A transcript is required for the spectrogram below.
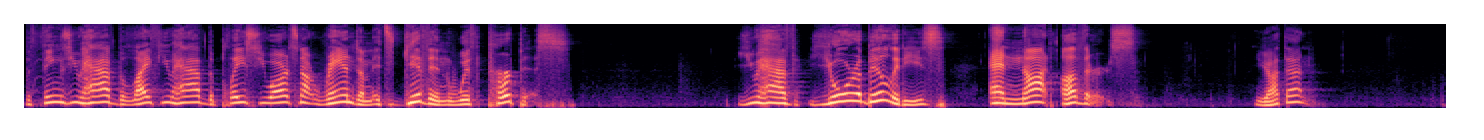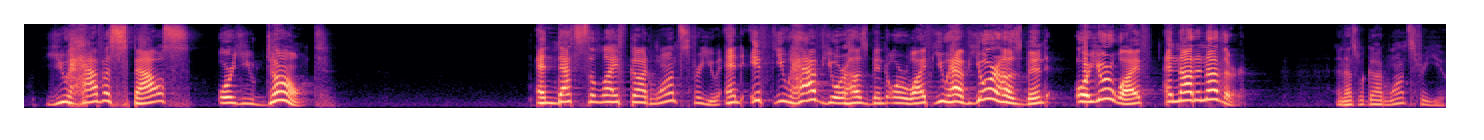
The things you have, the life you have, the place you are, it's not random. It's given with purpose. You have your abilities and not others. You got that? You have a spouse or you don't. And that's the life God wants for you. And if you have your husband or wife, you have your husband or your wife and not another. And that's what God wants for you.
